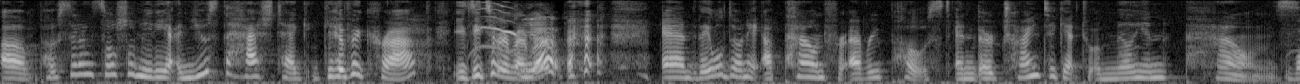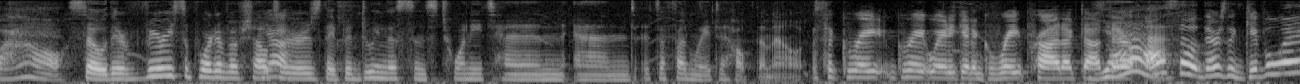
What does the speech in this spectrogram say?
Um, post it on social media and use the hashtag Give a Crap. Easy to remember. Yep. and they will donate a pound for every post, and they're trying to get to a million pounds. Wow. So they're very supportive of shelters. Yeah. They've been doing this since 2010, and it's a fun way to help them out. It's a great, great way to get a great product out there. Yeah. Also, there's a giveaway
